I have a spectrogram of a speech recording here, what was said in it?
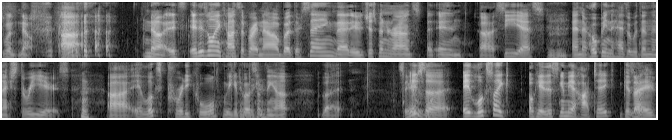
well, no, uh, no, it's it is only a concept right now, but they're saying that it's just been around in uh, CES, and they're hoping to have it within the next three years. Uh, it looks pretty cool. We can post something up, but So here's It's uh, it looks like okay. This is gonna be a hot take because Yep. I've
